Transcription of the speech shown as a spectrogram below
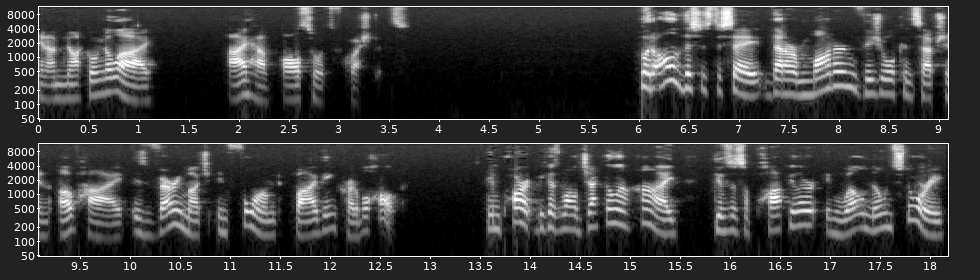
And I'm not going to lie, I have all sorts of questions. But all of this is to say that our modern visual conception of Hyde is very much informed by the Incredible Hulk. In part because while Jekyll and Hyde gives us a popular and well-known story,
